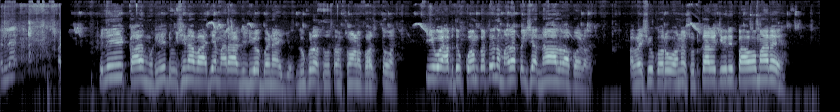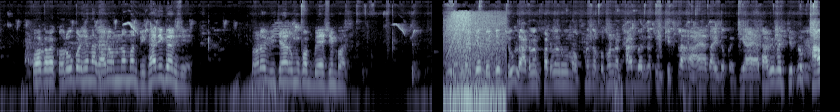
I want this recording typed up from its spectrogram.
એટલે પેલી કાળ મુઠી ડુસીના વાજે મારા આ વીડિયો બનાવી ગયો. લુગડો તો તમે સોણ ભરતો. એ હોય આ બધું કોમ કરતો ને, મારા પૈસા ના હાલવા પડે. હવે શું કરું? અને છુટકારો કેવી પાવો મારે? કોક હવે કરવું પડશે ને ઘરે અમને મન ભિખારી કરશે. થોડો વિચાર હું કોક બેસી બસ જે બજે શું લાડવાનું ફડવાનું મફણ મફણ ઠાર બંધ તું કેટલા આયા તા એ તો કઢી આયા તા. પણ કેટલું ખા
